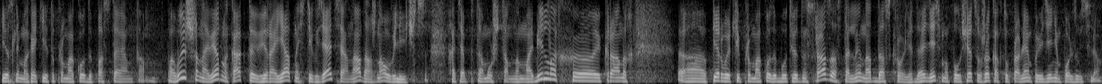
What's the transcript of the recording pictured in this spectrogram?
если мы какие-то промокоды поставим там повыше, наверное, как-то вероятность их взятия, она должна увеличиться. Хотя потому что там на мобильных э, экранах э, первые три промокода будут видны сразу, остальные надо доскроллить. Да? Здесь мы, получается, уже как-то управляем поведением пользователя.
